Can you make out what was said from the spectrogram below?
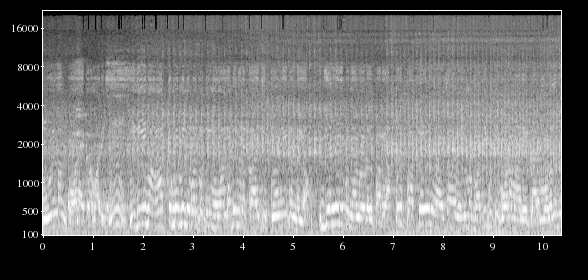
മുള്ളം കോലയക്കണ മാറി ഉം. ഇത് ഈ ആട്ടുകൊമ്പിന്റെ വലുപ്പത്തിൽ മുളക് ഇങ്ങനെ കാഴ്ച തൂങ്ങിയിട്ടുണ്ടല്ലോ. എങ്ങനെ ഇപ്പൊ ഞങ്ങളോട് പറയാം? ഒരു പത്തേഴ് വയസ്സായ വെല്ലുമ്പോ വടി കുത്തി പോണ മാറിയേക്കാരൻ മുളകിന്റെ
